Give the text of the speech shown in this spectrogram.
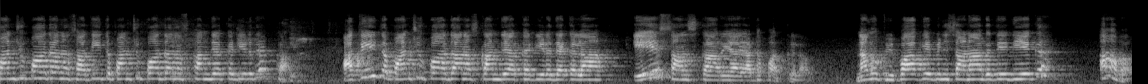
පංච උපාදාන සතීත පංච උපාදානස්කන්ධයක් හැටියට දැක්කා. අතීත පංච උපාදානස්කන්ධයක් හැටියට දැකලා ඒ සංස්කාරය යටපත් කළා. නමුත් විපාකයේ පිණිස අනාගතයේදී ඒක ආවා.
